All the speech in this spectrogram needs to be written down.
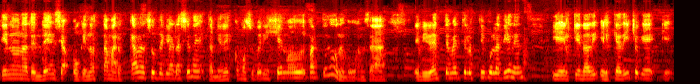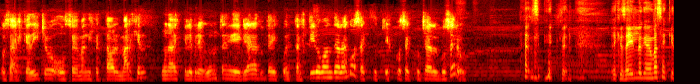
tienen una tendencia o que no está marcada en sus declaraciones, también es como súper ingenuo de parte de uno. Pues, o sea, evidentemente los tipos la tienen y el que, el que ha dicho que, o sea, el que ha dicho o se ha manifestado al margen, una vez que le preguntan y declara, tú te das cuenta al tiro para dónde va la cosa, es cosa escuchar al vocero. es que ¿sabéis? lo que me pasa es que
